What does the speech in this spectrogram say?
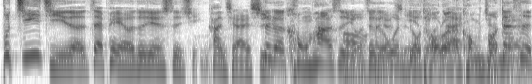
不积极的在配合这件事情？看起来是这个恐怕是有这个问题有讨论的空间哦。但是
